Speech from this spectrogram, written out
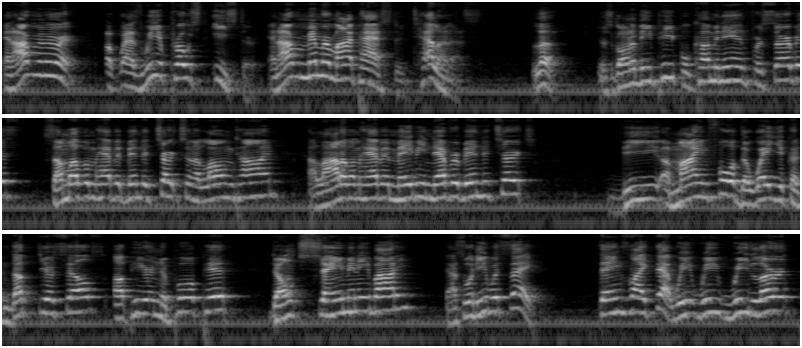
and I remember uh, as we approached Easter, and I remember my pastor telling us, Look, there's going to be people coming in for service. Some of them haven't been to church in a long time. A lot of them haven't maybe never been to church. Be mindful of the way you conduct yourselves up here in the pulpit. Don't shame anybody. That's what he would say. Things like that. We we we learned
